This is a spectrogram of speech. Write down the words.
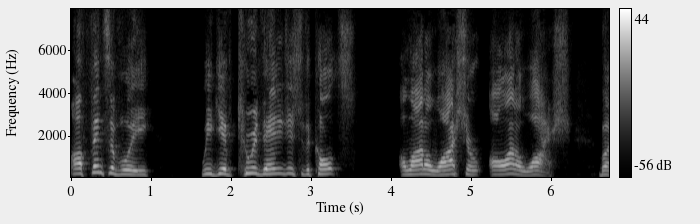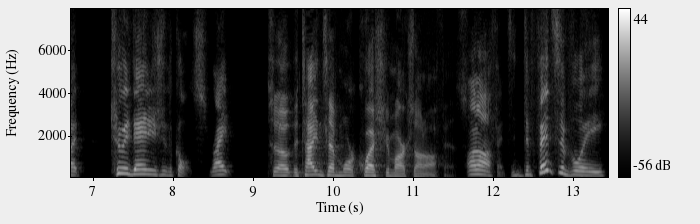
offensively, we give two advantages to the Colts. A lot of wash or a lot of wash, but two advantages to the Colts, right? So the Titans have more question marks on offense. On offense. Defensively,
